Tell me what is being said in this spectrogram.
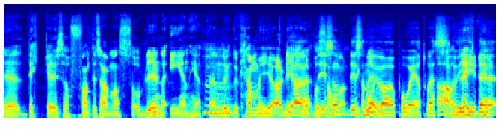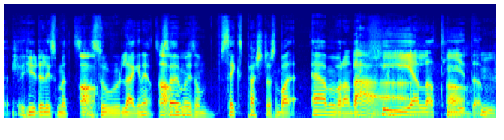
eh, däckar i soffan tillsammans och blir den där enheten, Mm. då, då kan man ju göra det. Ja, eller på det är, sommaren. som, det är som när vi var på Way Out West Ja, och vi hyrde, hyrde liksom ett, Ja. en stor lägenhet. Ja. Så är man liksom sex pers där som bara är med varandra Ah. hela Ja. tiden. Mm.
